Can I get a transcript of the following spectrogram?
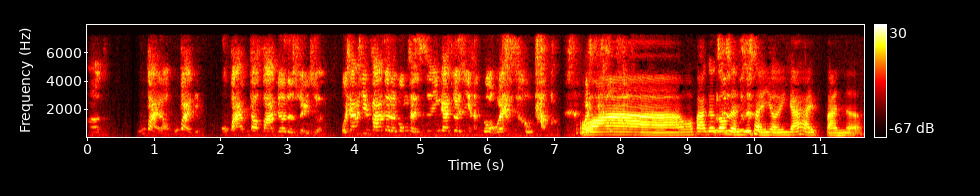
呃，五百了，五百，五百还不到发哥的水准。我相信发哥的工程师应该最近很多人会收到。哇，我发哥工程师朋友应该还翻了。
